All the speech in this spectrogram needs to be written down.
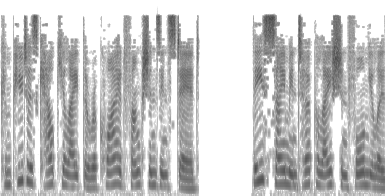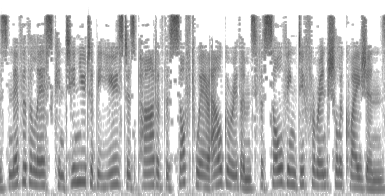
computers calculate the required functions instead. These same interpolation formulas nevertheless continue to be used as part of the software algorithms for solving differential equations.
